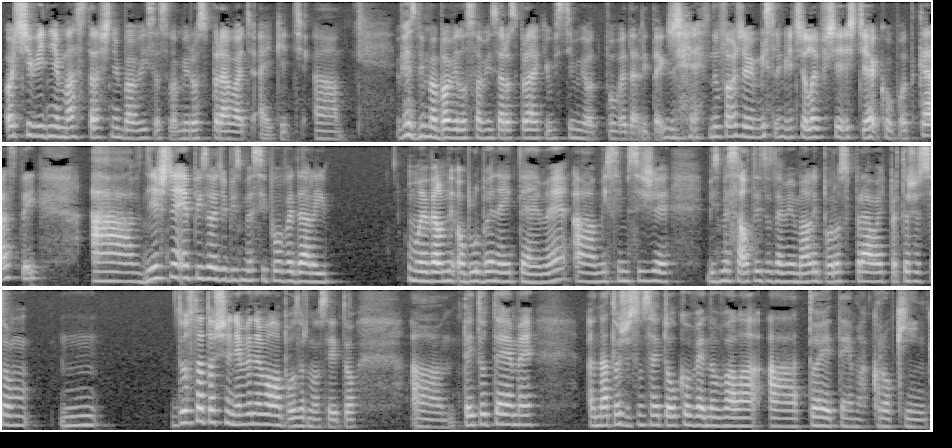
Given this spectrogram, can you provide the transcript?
očividne ma strašne baví sa s vami rozprávať, aj keď uh, viac by ma bavilo s vami sa rozprávať, keby ste mi odpovedali, takže dúfam, že vymyslím niečo lepšie ešte ako podcasty a v dnešnej epizóde by sme si povedali o mojej veľmi obľúbenej téme a myslím si, že by sme sa o tejto téme mali porozprávať, pretože som dostatočne nevenovala pozornosť tejto, tejto téme na to, že som sa aj toľko venovala a to je téma croking.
